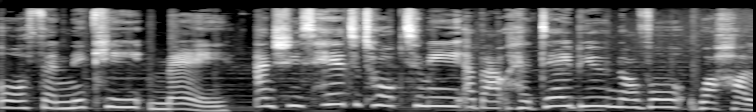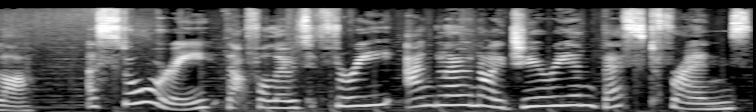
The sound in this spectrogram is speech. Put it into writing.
author Nikki May, and she's here to talk to me about her debut novel, Wahala, a story that follows three Anglo Nigerian best friends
